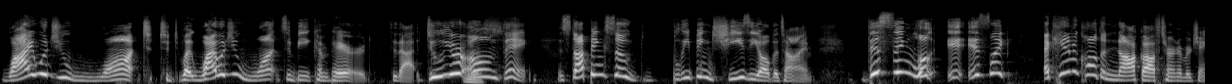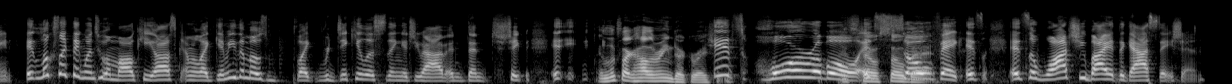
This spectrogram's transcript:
why would you want to like? Why would you want to be compared to that? Do your own thing and stop being so bleeping cheesy all the time. This thing look it, it's like I can't even call it a knockoff turnover chain. It looks like they went to a mall kiosk and were like, "Give me the most like ridiculous thing that you have," and then shape it. it it looks like a Halloween decoration. it's horrible. It's It's, so- so, so fake. It's it's a watch you buy at the gas station.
